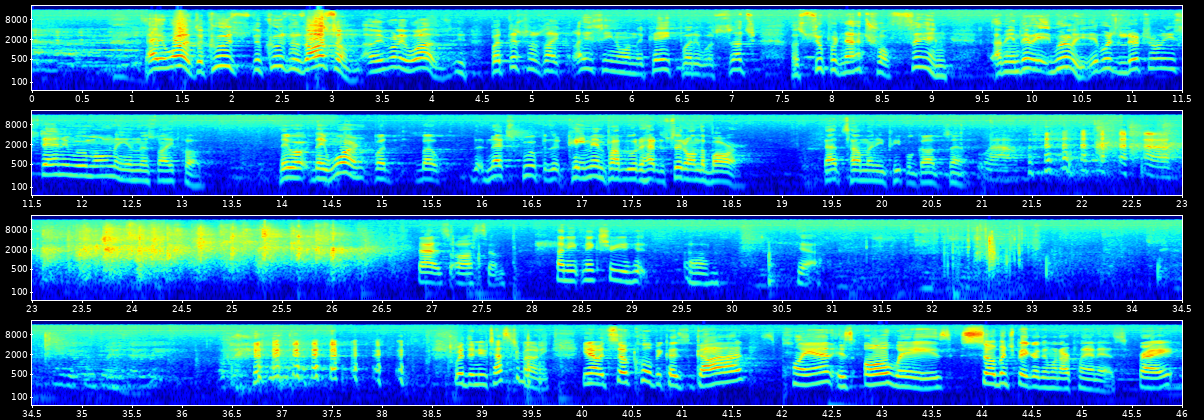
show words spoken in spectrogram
And it was. The cruise, the cruise was awesome. I mean, it really was. But this was like icing on the cake, but it was such a supernatural thing. I mean, they, really, it was literally standing room only in this nightclub. They, were, they weren't, but, but the next group that came in probably would have had to sit on the bar. That's how many people God sent. wow. that is awesome. Honey, make sure you hit, um, yeah. With the new testimony. You know, it's so cool because God's plan is always so much bigger than what our plan is, right?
